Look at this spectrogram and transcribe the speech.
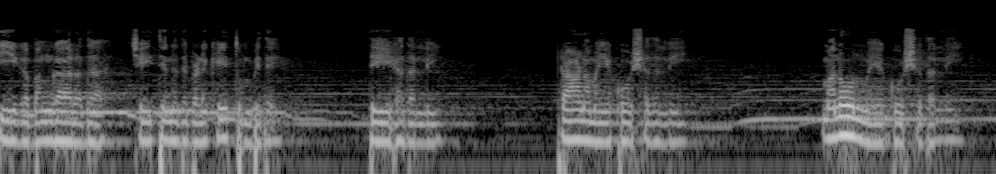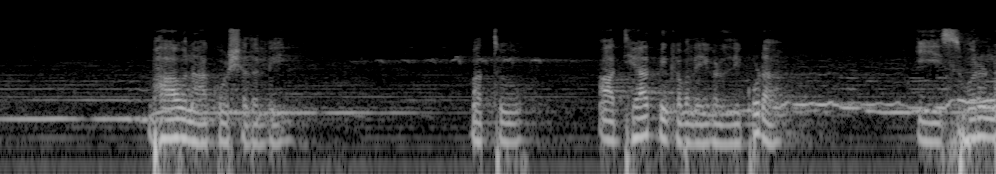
ಈಗ ಬಂಗಾರದ ಚೈತನ್ಯದ ಬೆಳಕೆ ತುಂಬಿದೆ. ದೇಹದಲ್ಲಿ, ಪ್ರಾಣಮಯ ಕೋಶದಲ್ಲಿ, ಮನೋನ್ಮಯ ಕೋಶದಲ್ಲಿ, ಭಾವನಾ ಕೋಶದಲ್ಲಿ ಮತ್ತು ಆಧ್ಯಾತ್ಮಿಕ ವಲಯಗಳಲ್ಲಿ ಕೂಡ ಈ ಸುವರ್ಣ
